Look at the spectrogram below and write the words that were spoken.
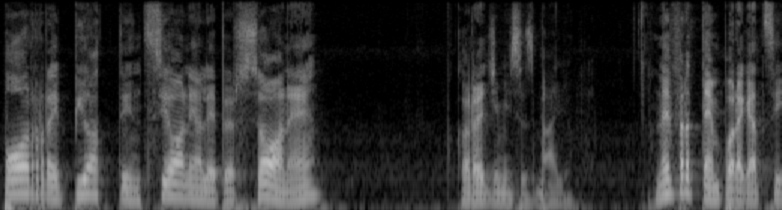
porre più attenzione alle persone? Correggimi se sbaglio. Nel frattempo, ragazzi,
